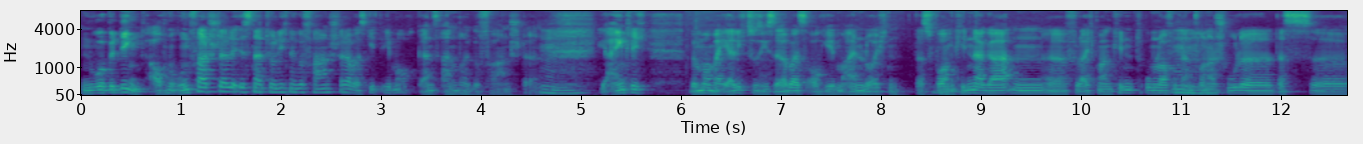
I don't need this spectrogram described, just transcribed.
nur bedingt. Auch eine Unfallstelle ist natürlich eine Gefahrenstelle, aber es gibt eben auch ganz andere Gefahrenstellen, mhm. die eigentlich, wenn man mal ehrlich zu sich selber ist, auch jedem einleuchten. Dass vor dem Kindergarten äh, vielleicht mal ein Kind rumlaufen kann mhm. vor einer Schule, dass äh,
